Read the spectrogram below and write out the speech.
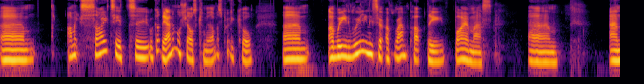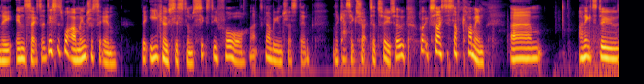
Um, I'm excited to. We've got the animal shells coming up. That's pretty cool. Um, and we really need to ramp up the biomass um, and the insects. This is what I'm interested in the ecosystem 64 that's going to be interesting the gas extractor too so got exciting stuff coming um i need to do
